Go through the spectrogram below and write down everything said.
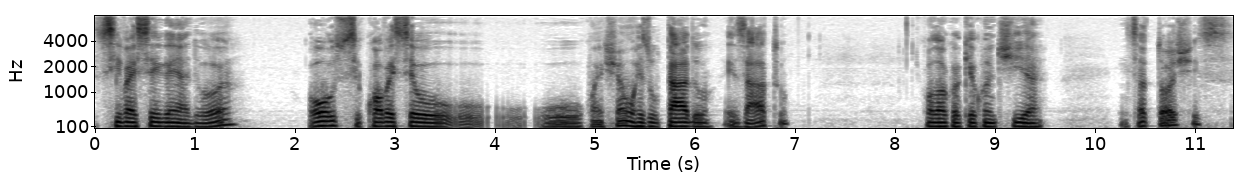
se vai ser ganhador, ou se qual vai ser o, o, o como é que chama? o resultado exato. Coloco aqui a quantia em satoshis.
